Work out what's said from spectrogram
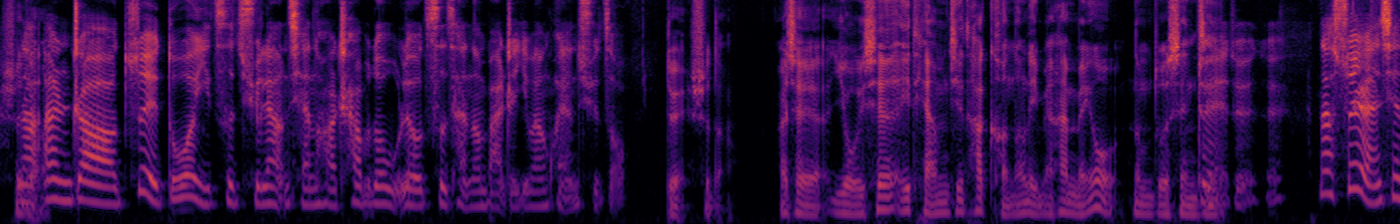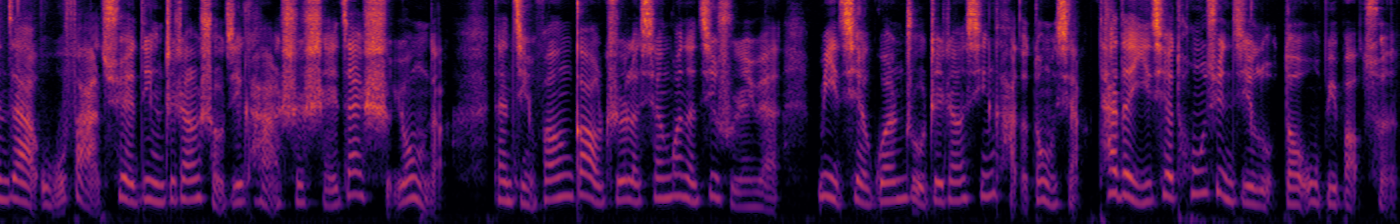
是的。那按照最多一次取两千的话，差不多五六次才能把这一万块钱取走。对，是的。而且有一些 ATM 机它可能里面还没有那么多现金。对对对。那虽然现在无法确定这张手机卡是谁在使用的，但警方告知了相关的技术人员，密切关注这张新卡的动向，它的一切通讯记录都务必保存。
